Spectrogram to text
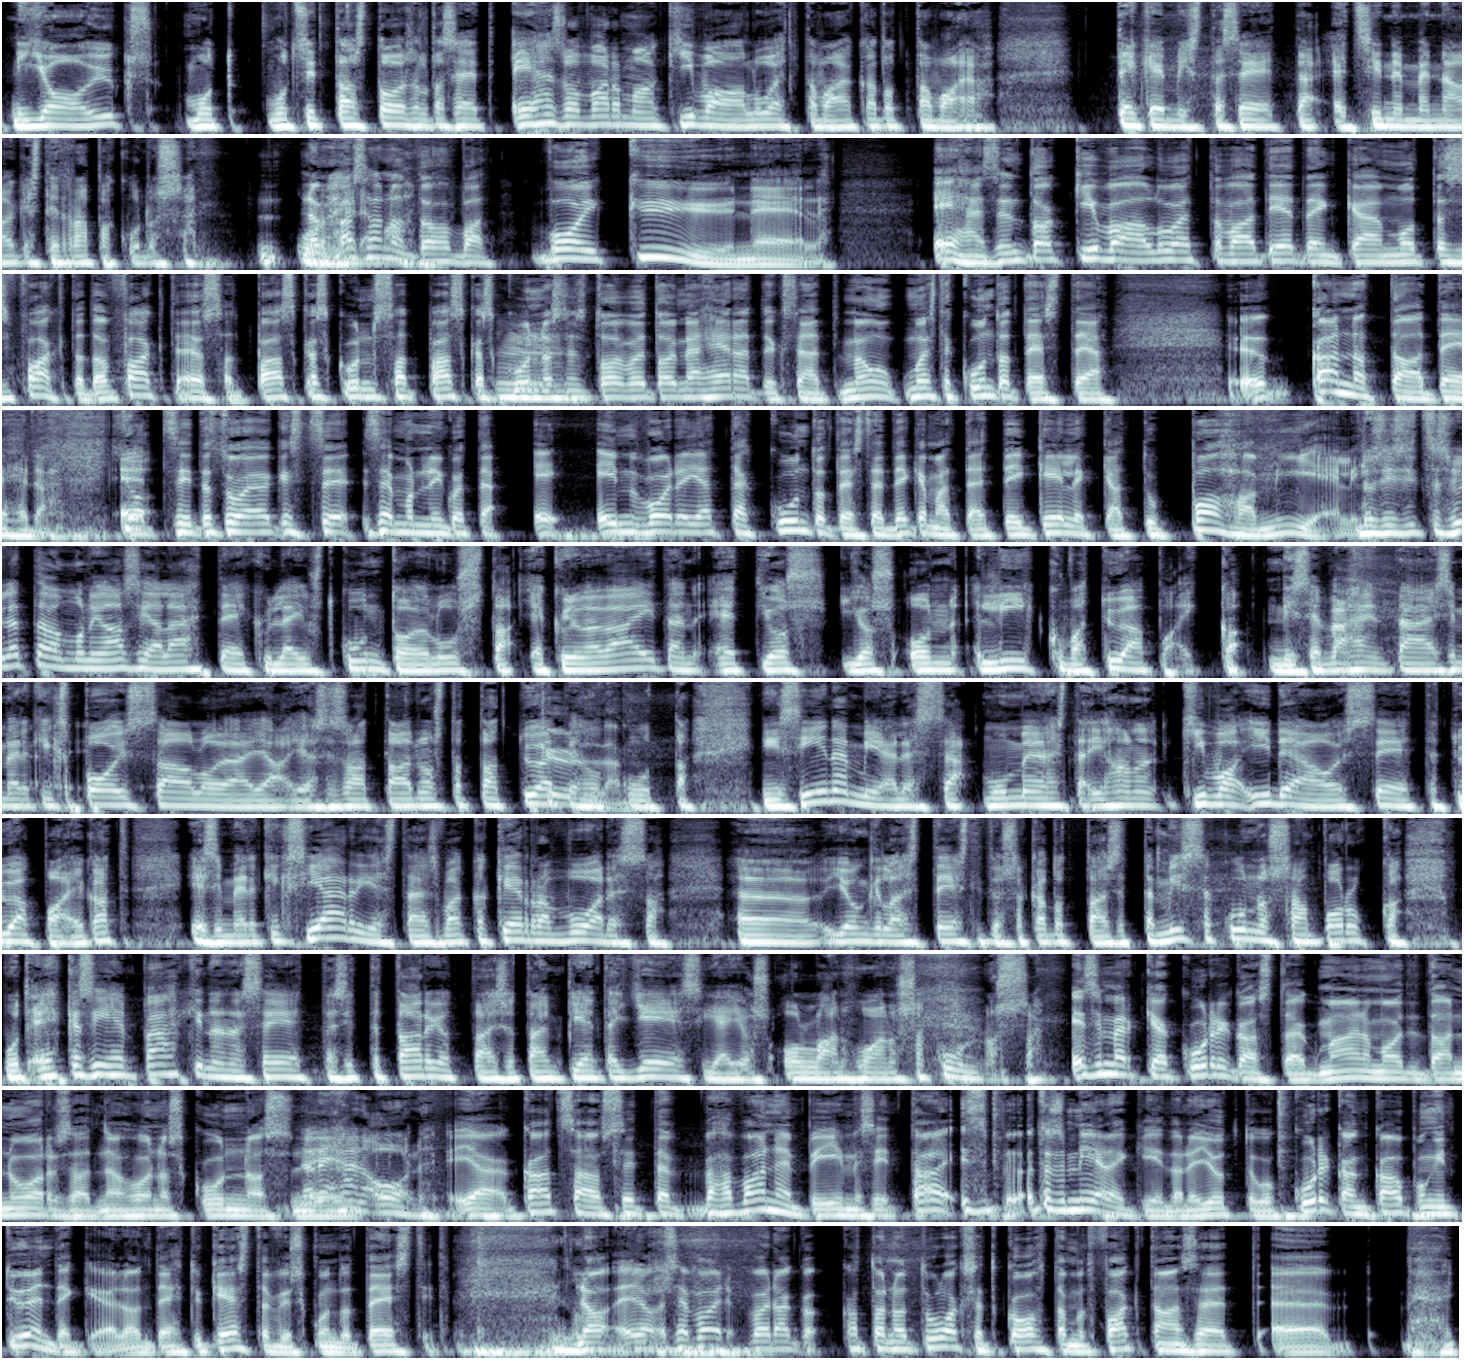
Niin joo, yksi, mutta mut sitten taas toisaalta se, että eihän se ole varmaan kivaa luettavaa ja katsottavaa ja tekemistä se, että, että sinne mennään oikeasti rapakunnossa. No mä sanon tuohon vaan, voi kyynel. Eihän se nyt ole kivaa luettavaa tietenkään, mutta siis faktat on fakta. Jos sä oot paskas kunnossa, sä oot paskas mm. niin se toi voi toimia herätyksenä. Että mielestä kuntotestejä kannattaa tehdä. Et siitä tulee oikeasti se, semmoinen, niin kuin, että ei, ei me voida jättää kuntotestejä tekemättä, ettei kellekään tule paha mieli. No siis itse asiassa yllättävän moni asia lähtee kyllä just kuntoilusta. Ja kyllä mä väitän, että jos, jos on liikkuva työpaikka, niin se vähentää esimerkiksi poissaoloja ja, ja se saattaa nostattaa työtehokkuutta. Kyllä. Niin siinä mielessä mun mielestä ihan kiva idea olisi se, että työpaikat esimerkiksi järjestäisi vaikka kerran vuodessa ö, jonkinlaiset testit, jossa katsottaisiin, että missä kunnossa on porukka. Mutta ehkä siihen pähkinänä se, että sitten tarjottaisiin jotain pientä jeesiä, jos ollaan huonossa kunnossa. Esimerkkiä kurikasta, kun me aina moititaan nuorisoa, että ne on huonossa kunnossa. No niin, nehän on. Ja katsaus sitten vähän vanhempi ihmisiä. Tämä on tosi mielenkiintoinen juttu, kun Kurikan kaupungin työntekijöille on tehty kestävyyskuntotestit. No, no se voi, voidaan katsoa nuo tulokset kohta, mutta fakta on se, äh,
